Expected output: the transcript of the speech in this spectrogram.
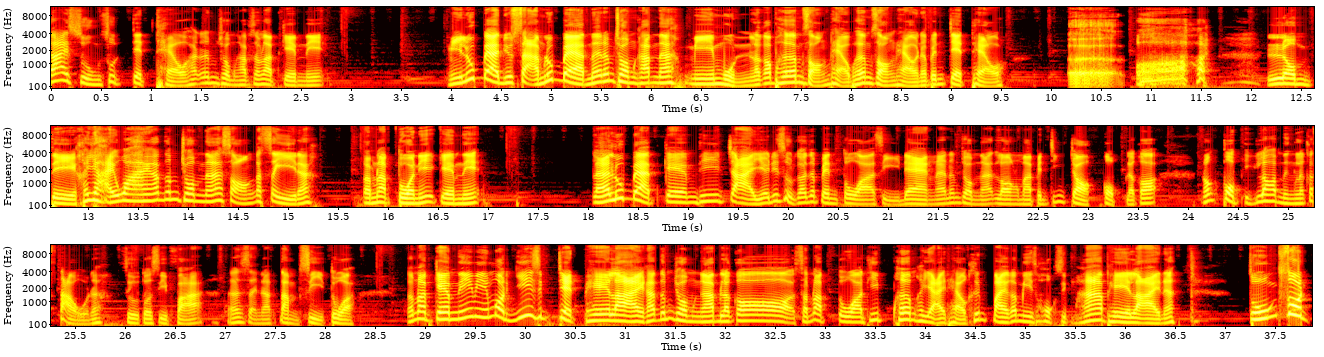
ได้สูงสุด 7 แถวครับท่านผู้ชมครับสำหรับเกมนี้ มีรูปแบบอยู่ 3 รูปแบบนะท่านผู้ชมครับนะ มีหมุนแล้วก็เพิ่ม 2 แถวเพิ่ม 2 แถวนะเป็น 7 แถว เออโอ้ย ลมตีขยายวายครับท่านผู้ชมนะ 2 กับ 4 นะสำหรับตัวนี้เกมนี้ และรูปแบบเกมที่จ่ายเยอะที่สุดก็จะเป็นตัวสีแดงนะท่านผู้ชมนะลองมาเป็นจิ้งจอกกบ แล้วก็น้องกบอีกรอบหนึ่งแล้วก็เต่านะซิลตัวสีฟ้าแล้วสัญลักต่ำ4ตัวสำหรับเกมนี้มีทั้งหมด 27 เพลไลน์ครับท่านผู้ชมครับ แล้วก็สำหรับตัวที่เพิ่มขยายแถวขึ้นไปก็มี 65 เพลไลน์นะ สูงสุด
